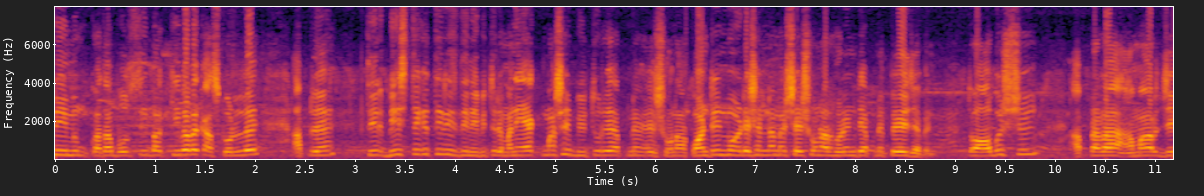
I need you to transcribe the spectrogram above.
নিয়ম কথা বলছি বা কীভাবে কাজ করলে আপনি বিশ থেকে তিরিশ দিনের ভিতরে মানে এক মাসের ভিতরে আপনি সোনার কন্টেন্ট মডিটেশন নামে সেই সোনার হরিণটি আপনি পেয়ে যাবেন। তো অবশ্যই আপনারা আমার যে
